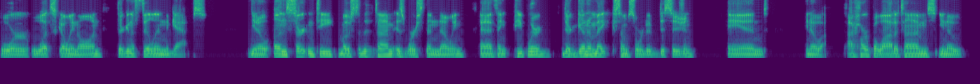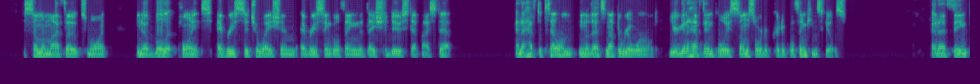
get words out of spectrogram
or what's going on, they're going to fill in the gaps. You know, uncertainty most of the time is worse than knowing. And I think people are, they're going to make some sort of decision. And, you know, I harp a lot of times, you know, some of my folks want, you know, bullet points, every situation, every single thing that they should do step by step. And I have to tell them, you know, that's not the real world. You're going to have to employ some sort of critical thinking skills. And I think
